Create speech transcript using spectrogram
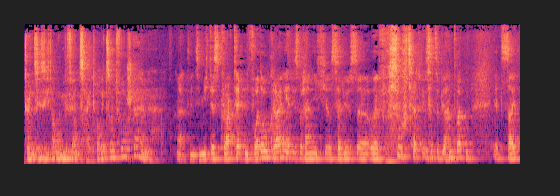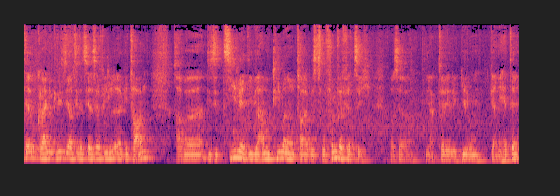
Können Sie sich da ungefähr einen Zeithorizont vorstellen? Ja, wenn Sie mich das gefragt hätten vor der Ukraine, hätte ich es wahrscheinlich seriös oder versucht, seriöser zu beantworten. Jetzt seit der Ukraine-Krise hat sich da sehr, sehr viel äh, getan. Aber diese Ziele, die wir haben, klimaneutral bis 2045, was ja die aktuelle Regierung gerne hätte,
